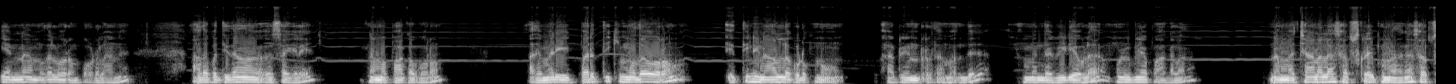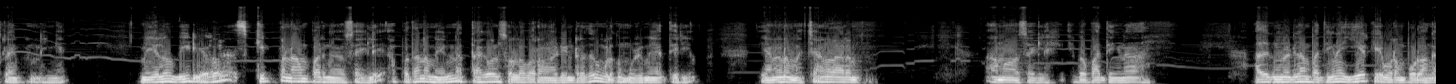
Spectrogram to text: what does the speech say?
என்ன முதல் உரம் போடலான்னு அதை பற்றி தான் விவசாயிகளே நம்ம பார்க்க போகிறோம் அதே மாதிரி பருத்திக்கு முத உரம் எத்தனை நாளில் கொடுக்கணும் அப்படின்றத வந்து நம்ம இந்த வீடியோவில் முழுமையாக பார்க்கலாம். நம்ம சேனலை சப்ஸ்கிரைப் பண்ணாதங்க சப்ஸ்கிரைப் பண்ணிங்க. மேலும் வீடியோவை ஸ்கிப் பண்ணாமல் பாருங்கள் விவசாயிகளே அப்போ தான் நம்ம என்ன தகவல் சொல்ல வரோம் அப்படின்றது உங்களுக்கு முழுமையாக தெரியும். ஏன்னா நம்ம சேனல் ஆரம்பி ஆமாம் விவசாயிகளே இப்போ பார்த்தீங்கன்னா அதுக்கு முன்னாடிலாம் பார்த்தீங்கன்னா இயற்கை உரம் போடுவாங்க.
